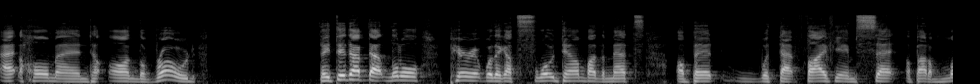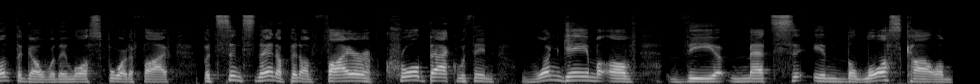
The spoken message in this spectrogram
at home and on the road. They did have that little period where they got slowed down by the Mets a bit with that five game set about a month ago where they lost four to five. But since then, I've been on fire, have crawled back within one game of the Mets in the loss column.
